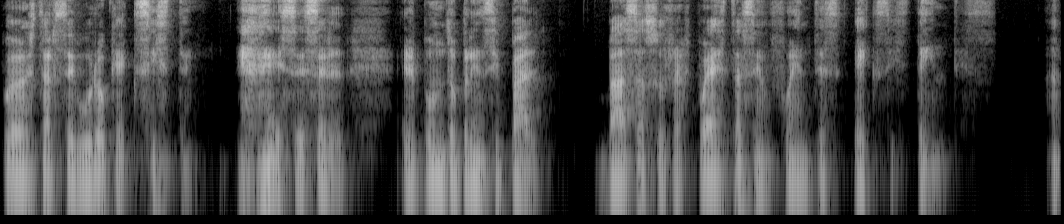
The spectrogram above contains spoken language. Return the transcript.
puedo estar seguro que existen. Ese es el, el punto principal. Basa sus respuestas en fuentes existentes. ¿ah?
